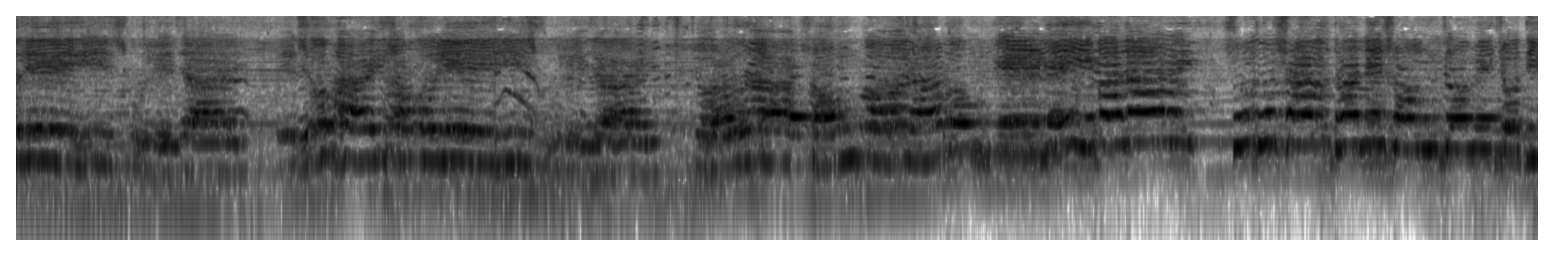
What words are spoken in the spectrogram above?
সকলে স্কুলে এসো ভাই সকলে স্কুলে সংযমে যদি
